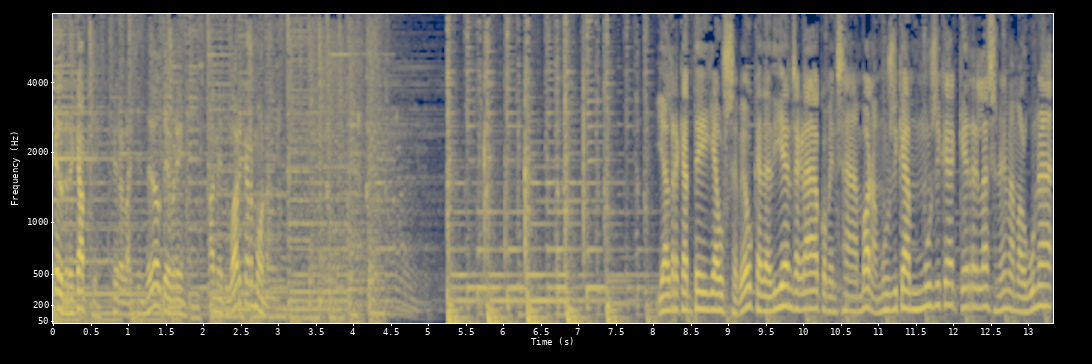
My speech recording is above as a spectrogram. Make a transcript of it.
El recapte, per a la gent del Debre, amb Eduard Carmona. I al recapte ja ho sabeu, cada dia ens agrada començar amb bona música, música que relacionem amb alguna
